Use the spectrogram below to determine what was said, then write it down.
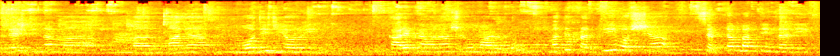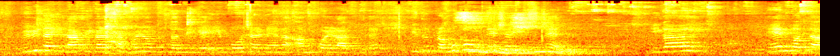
ಉದ್ದೇಶದಿಂದ ಮಾನ್ಯ ಮೋದಿಜಿಯವರು ಈ ಕಾರ್ಯಕ್ರಮನ ಶುರು ಮಾಡಿದ್ರು. ಮತ್ತು ಪ್ರತಿ ವರ್ಷ ಸೆಪ್ಟೆಂಬರ್ ತಿಂಗಳಲ್ಲಿ ವಿವಿಧ ಇಲಾಖೆಗಳ ಸಹಯೋಗದೊಂದಿಗೆ ಈ ಪೋಷಣೆಯನ್ನು ಹಮ್ಮಿಕೊಳ್ಳಲಾಗ್ತಿದೆ. ಇದ್ರ ಪ್ರಮುಖ ಉದ್ದೇಶ ಇಷ್ಟೇ. ಈಗ ಏನು ಗೊತ್ತಾ?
